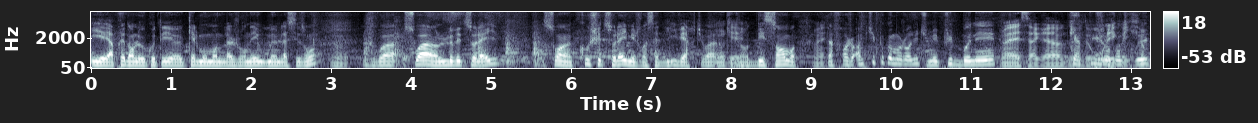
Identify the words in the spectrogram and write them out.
Et après, dans le côté euh, quel moment de la journée ou même de la saison, je vois soit un lever de soleil, soit un coucher de soleil, mais je vois ça de l'hiver, tu vois. Genre décembre, Ouais. t'as froid, genre un petit peu comme aujourd'hui, tu mets plus de bonnet, Ouais, c'est agréable de, de rouler dans ton truc,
